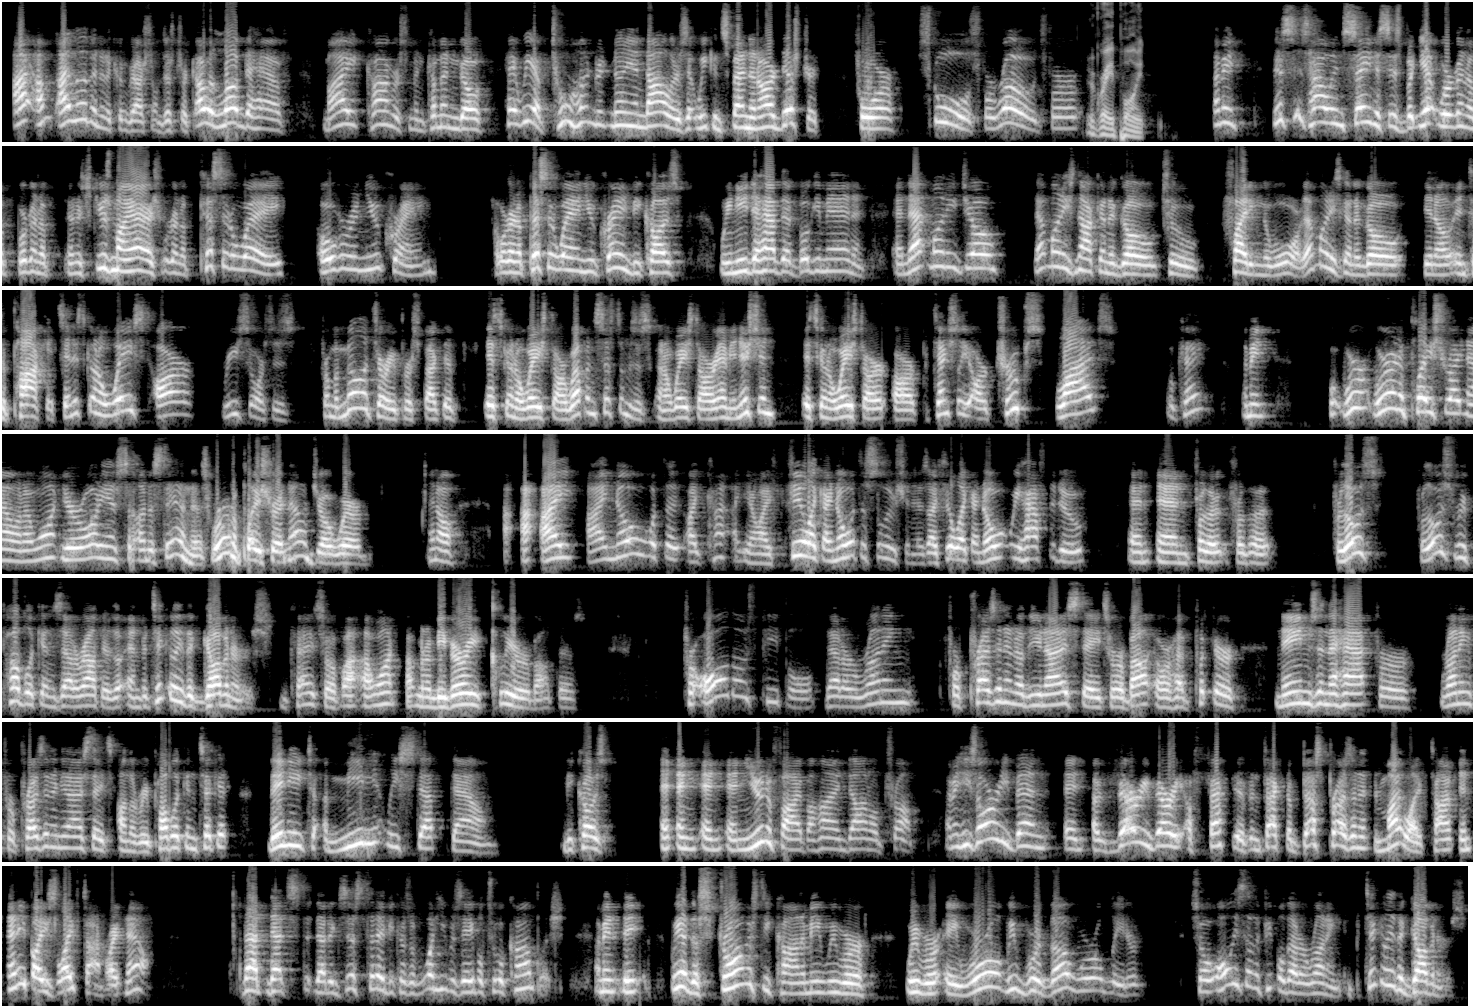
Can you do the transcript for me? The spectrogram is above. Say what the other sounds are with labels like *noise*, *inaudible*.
I, I'm, I live in a congressional district. I would love to have my congressman come in and go, hey, we have $200 million that we can spend in our district for schools, for roads, for. A great point. I mean, this is how insane this is, but yet we're gonna we're gonna and excuse my Irish, we're gonna piss it away over in Ukraine. We're gonna piss it away in Ukraine because we need to have that boogeyman and and that money, Joe, that money's not gonna go to fighting the war. That money's gonna go, you know, into pockets and it's gonna waste our resources from a military perspective. It's gonna waste our weapon systems, it's gonna waste our ammunition, it's gonna waste our, our potentially our troops' lives. Okay? I mean, we're we're in a place right now, and I want your audience to understand this. We're in a place right now, Joe, where you know I I, I know what the I kind you know I feel like I know what the solution is. I feel like I know what we have to do, and and for the for the for those for those Republicans that are out there, and particularly the governors. Okay, so if I, I want, I'm going to be very clear about this. For all those people that are running for president of the United States, or about, or have put their names in the hat for running for president of the United States on the Republican ticket, they need to immediately step down because and and and, unify behind Donald Trump. I mean, he's already been a, a, very, very effective, in fact, the best president in my lifetime, in anybody's lifetime right now, that that's that exists today because of what he was able to accomplish. I mean, the, we had the strongest economy. We were we were a world, we were the world leader. So all these other people that are running, and particularly the governors,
